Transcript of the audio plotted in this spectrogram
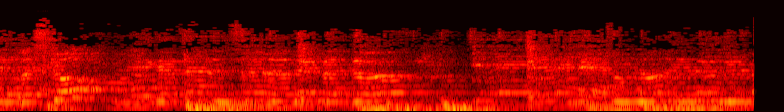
let's go.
